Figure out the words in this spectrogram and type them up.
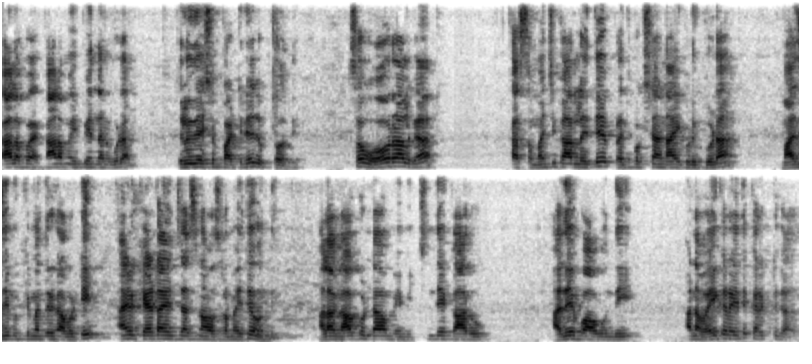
కాల కాలం అయిపోయిందని కూడా తెలుగుదేశం పార్టీనే చెప్తోంది. సో ఓవరాల్గా కాస్త మంచి కార్లు అయితే ప్రతిపక్ష నాయకుడికి కూడా మాజీ ముఖ్యమంత్రి కాబట్టి ఆయన కేటాయించాల్సిన అవసరం అయితే ఉంది. అలా కాకుండా మేము ఇచ్చిందే కారు అదే బాగుంది అన్న వైఖరి అయితే కరెక్ట్ కాదు.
